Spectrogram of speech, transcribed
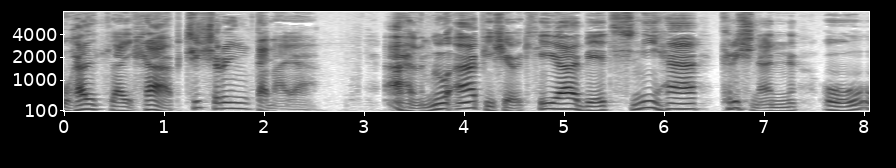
وهل تلاي خاب تشرين قمايا أهل ملوءة بيشيركتيا بيت سنيها كريشنان و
